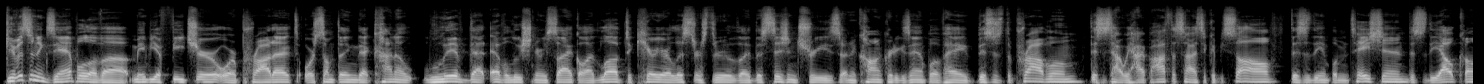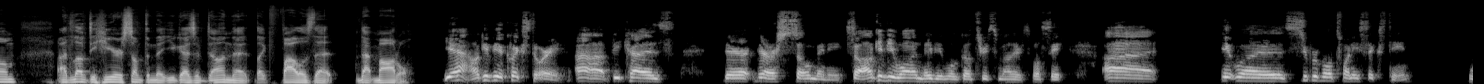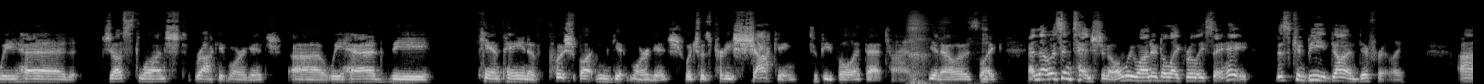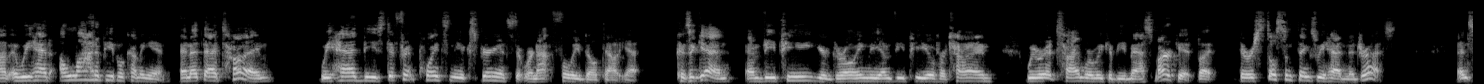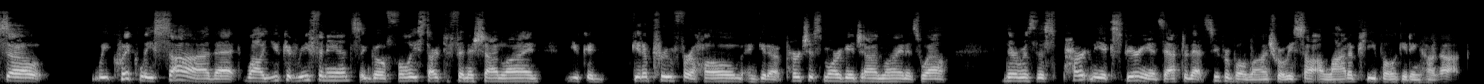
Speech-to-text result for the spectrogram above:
Give us an example of a maybe a feature or a product or something that kind of lived that evolutionary cycle. I'd love to carry our listeners through the decision trees and a concrete example of, hey, this is the problem. This is how we hypothesize it could be solved. This is the implementation. This is the outcome. I'd love to hear something that you guys have done that like follows that that model. Yeah, I'll give you a quick story uh, because there there are so many. So I'll give you one. Maybe we'll go through some others. We'll see. Uh, it was Super Bowl 2016 we had just launched Rocket Mortgage. Uh, we had the campaign of push button get mortgage, which was pretty shocking to people at that time. You know, it was like, and that was intentional. We wanted to like really say, hey, this can be done differently. Um, and we had a lot of people coming in. And at that time, we had these different points in the experience that were not fully built out yet. Because again, MVP, you're growing the MVP over time. We were at a time where we could be mass market, but there were still some things we hadn't addressed. And so we quickly saw that while you could refinance and go fully start to finish online, you could get approved for a home and get a purchase mortgage online as well. There was this part in the experience after that Super Bowl launch where we saw a lot of people getting hung up.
